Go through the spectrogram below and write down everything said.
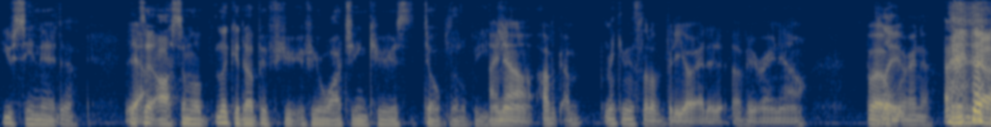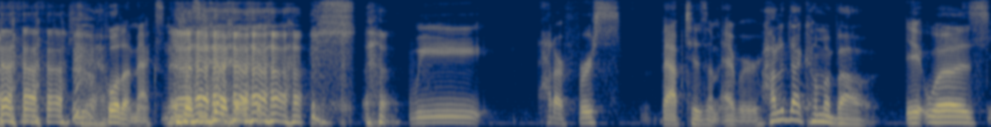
you've seen it. Yeah. It's Yeah. an awesome. Little, look it up if you if you're watching. Curious, dope little beach. I know. I've, I'm making this little video edit of it right now. But Play it right now. Yeah. Pull it up, Max. we had our first baptism ever. How did that come about? It was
